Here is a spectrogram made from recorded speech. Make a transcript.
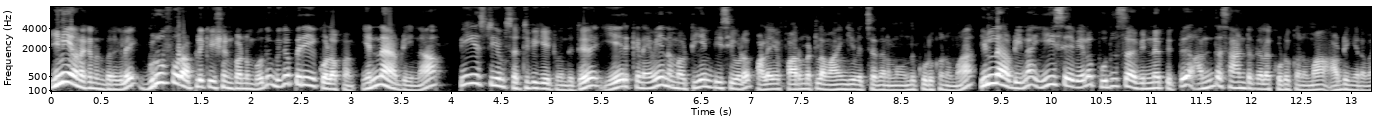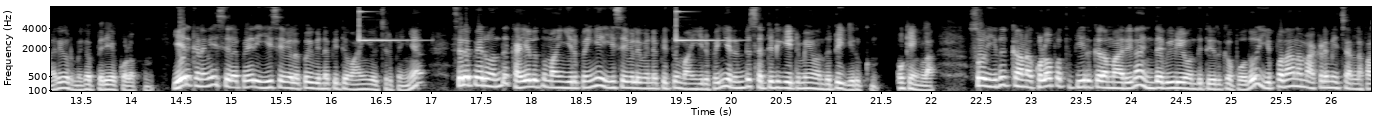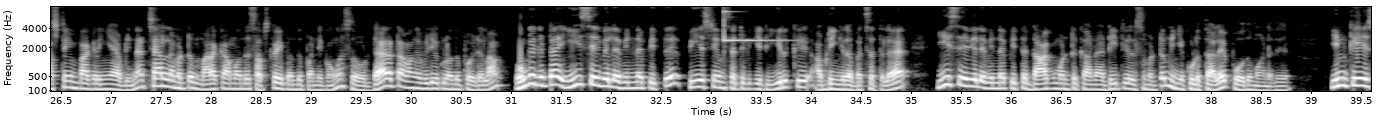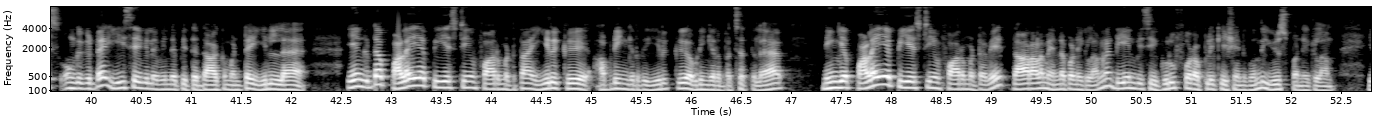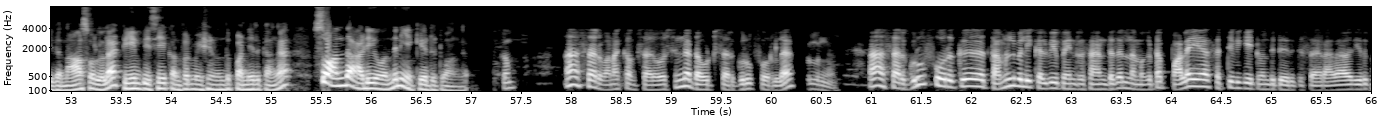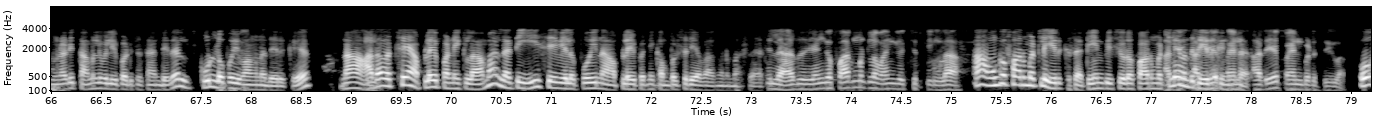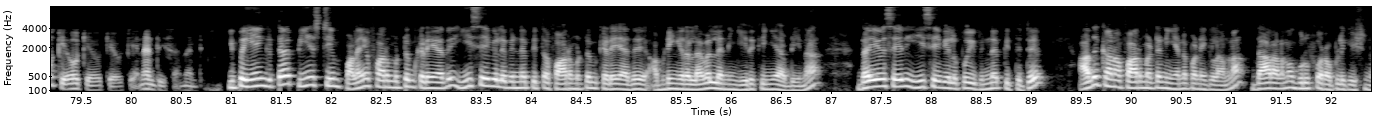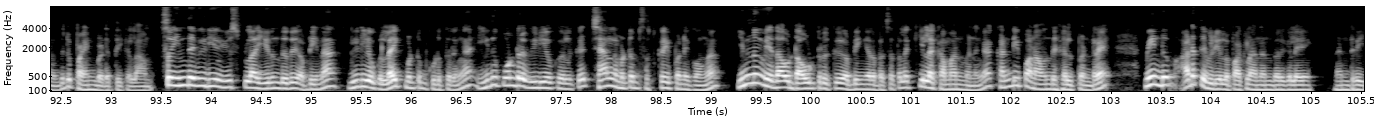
இனி வணக்க நண்பர்களே குரூப் ஃபோர் அப்ளிகேஷன் பண்ணும்போது மிகப்பெரிய குழப்பம் என்ன அப்படின்னா பிஎஸ்டிஎம் சர்டிஃபிகேட் வந்துட்டு ஏற்கனவே நம்ம டிஎன்பிசியோட பழைய ஃபார்மெட்டில் வாங்கி வச்சதை நம்ம வந்து கொடுக்கணுமா? இல்லை அப்படின்னா இ சேவையில் புதுசாக விண்ணப்பித்து அந்த சான்றிதழை கொடுக்கணுமா? அப்படிங்கிற மாதிரி ஒரு மிகப்பெரிய குழப்பம். ஏற்கனவே சில பேர் இ சேவையில் போய் விண்ணப்பித்து வாங்கி வச்சிருப்பீங்க. சில பேர் வந்து கையெழுத்து வாங்கியிருப்பீங்க இ சேவையில் விண்ணப்பித்து வாங்கியிருப்பீங்க. ரெண்டு சர்டிஃபிகேட்டுமே வந்துட்டு இருக்கும். ஓகேங்களா? ஸோ இதுக்கான குழப்பத்தை தீர்க்கிற மாதிரி தான் இந்த வீடியோ வந்துட்டு இருக்க போதும் இப்போ தான் நம்ம அகாடமி சேனலை ஃபஸ்ட் டைம் பார்க்குறீங்க அப்படின்னா சேனலை மட்டும் மறக்காமல் வந்து சப்ஸ்கிரைப் வந்து பண்ணிக்கோங்க. ஸோ டேரெக்டாக வாங்க வீடியோக்குள்ள வந்து போயிடலாம். உங்ககிட்ட இ சேவையில் விண்ணப்பித்து பிஎஸ்டிஎம் சர்டிஃபிகேட் இருக்குது அப்படிங்கிற பட்சத்தில் இ சேவையில் விண்ணப்பித்த டாக்குமெண்ட்டுக்கான டீட்டெயில்ஸ் மட்டும் நீங்கள் கொடுத்தாலே போதுமானது. இன்கேஸ் உங்ககிட்ட இ சேவையில் விண்ணப்பித்த டாக்குமெண்ட்டே இல்லை என்கிட்ட பழைய பிஎஸ்டிஎம் ஃபார்மெட் தான் இருக்குது அப்படிங்கிறது இருக்குது அப்படிங்கிற பட்சத்தில் நீங்கள் பழைய பிஎஸ்டிஎம் ஃபார்மெட்டவே தாராளம் என்ன பண்ணிக்கலாம்னா டிஎன்பிசி குரூப் ஃபோர் அப்ளிகேஷனுக்கு வந்து யூஸ் பண்ணிக்கலாம். இதை நான் சொல்லலை டிஎன்பிசியே கன்ஃபர்மேஷன் வந்து பண்ணியிருக்காங்க ஸோ அந்த ஆடியோ வந்து நீங்கள் கேட்டுட்டு வாங்க. ஆ சார் வணக்கம் சார். ஒரு சின்ன டவுட் சார் குரூப் ஃபோரில் சொல்லுங்க. ஆ சார் குரூப் ஃபோருக்கு தமிழ் வழி கல்வி பயின்ற சான்றிதழ் நம்மகிட்ட பழைய சர்டிஃபிகேட் வந்துட்டு இருக்கு சார். அதாவது இதுக்கு முன்னாடி தமிழ் வழி படிச்ச சான்றிதழ் ஸ்கூல்ல போய் வாங்கினது இருக்கு. நான் அதை வச்சே அப்ளை பண்ணிக்கலாமா? இல்லாட்டி இ சேவையில போய் நான் அப்ளை பண்ணி கம்பல்சரியா வாங்கணுமா சார்? இல்ல அது எங்க ஃபார்மெட்ல வாங்கி வச்சிருக்கீங்களா? ஆ உங்க ஃபார்மெட்ல இருக்கு சார். டிஎன்பிசியோட ஃபார்மெட்லயே வந்துட்டு இருக்குங்க சார். அதே பயன்படுத்திக்கலாம். Okay okay okay okay. நன்றி சார் நன்றி. இப்போ என்கிட்ட பிஎஸ்டிஎம் பழைய ஃபார்மெட்டும் கிடையாது இ சேவையில் விண்ணப்பித்த ஃபார்மெட்டும் கிடையாது அப்படிங்கிற லெவலில் நீங்கள் இருக்கீங்க அப்படின்னா தயவுசெய்து இசேவையில் சேவையில் போய் விண்ணப்பித்துட்டு அதுக்கான ஃபார்மேட்டை நீங்கள் என்ன பண்ணிக்கலாம்னா தாராளமாக குரூப் ஃபார் அப்ளிகேஷன் வந்துட்டு பயன்படுத்திக்கலாம். ஸோ இந்த வீடியோ யூஸ்ஃபுல்லாக இருந்தது அப்படின்னா வீடியோக்கு லைக் மட்டும் கொடுத்துருங்க. இது போன்ற வீடியோக்களுக்கு சேனல் மட்டும் சப்ஸ்கிரைப் பண்ணிக்கோங்க. இன்னும் ஏதாவது டவுட் இருக்குது அப்படிங்கிற பட்சத்தில் கீழே கமெண்ட் பண்ணுங்கள் கண்டிப்பாக நான் வந்து ஹெல்ப் பண்ணுறேன் மீண்டும் அடுத்த வீடியோவில் பார்க்கலாம் நண்பர்களே. நன்றி.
